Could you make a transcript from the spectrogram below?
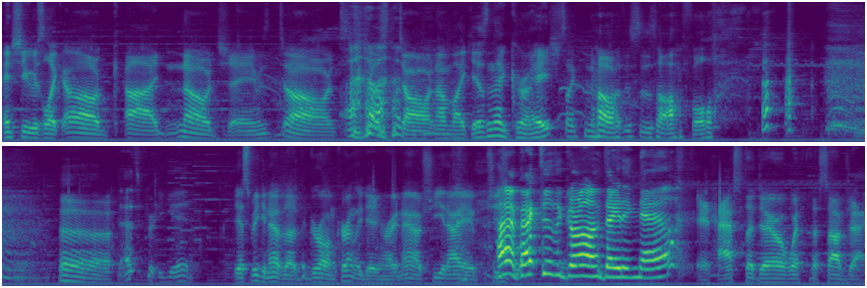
And she was like, "Oh God, no, James, don't, just don't." And I'm like, "Isn't it great?" She's like, "No, this is awful." Uh, That's pretty good. yeah, speaking of uh, the girl I'm currently dating right now, she and I, she's, Hi, back to the girl I'm dating now. it has to do with the subject.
